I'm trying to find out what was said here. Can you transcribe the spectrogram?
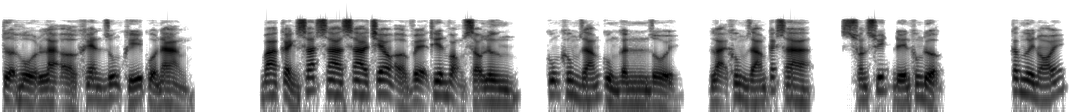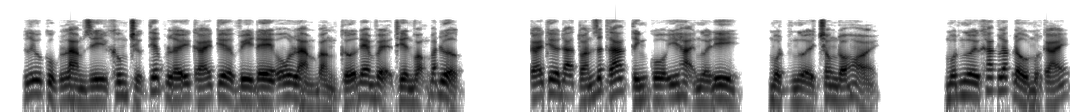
tựa hồ là ở khen dũng khí của nàng. Ba cảnh sát xa xa treo ở vệ thiên vọng sau lưng, cũng không dám cùng gần rồi, lại không dám cách xa, xoắn suýt đến không được. Các ngươi nói, lưu cục làm gì không trực tiếp lấy cái kia video làm bằng cớ đem vệ thiên vọng bắt được? Cái kia đã toán rất ác tính cố ý hại người đi, một người trong đó hỏi. Một người khác lắc đầu một cái,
